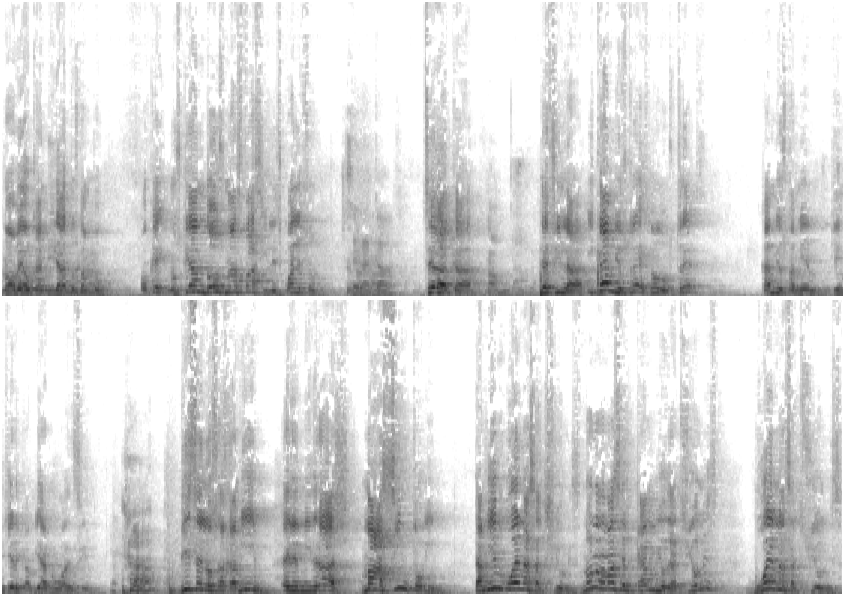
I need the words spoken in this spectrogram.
No veo candidatos tampoco. Ok, nos quedan dos más fáciles. ¿Cuáles son? Será acá. Tzedakah, Estamos. Tefilá y cambios, tres, no dos, tres. Cambios también, ¿quién quiere cambiar? No va a decir. Dicen los Jajamim en el Midrash, Maasim también buenas acciones. No nada más el cambio de acciones, buenas acciones.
